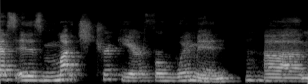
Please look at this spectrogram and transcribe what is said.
yes, it is much trickier for women Mhm. um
